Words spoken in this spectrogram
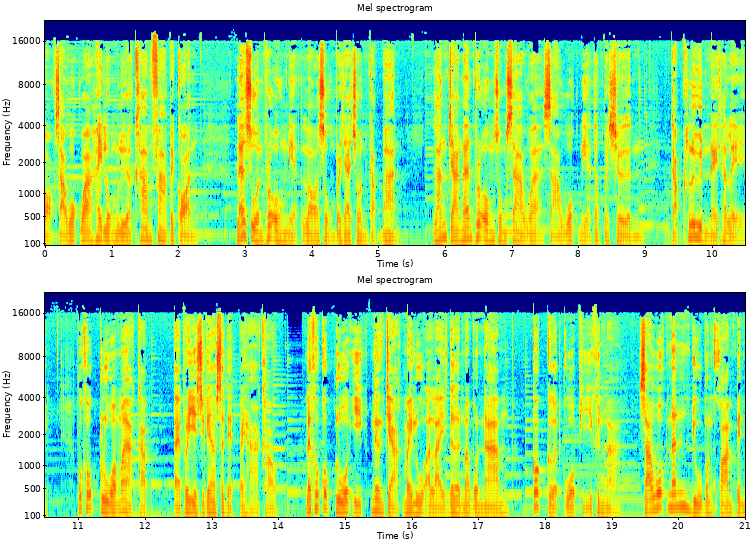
บอกสาวกว่าให้ลงเรือข้ามฟากไปก่อน และส่วนพระองค์เนี่ยรอส่งประชาชนกลับบ้าน หลังจากนั้นพระองค์ทรงทราบว่าสาวกเนี่ยต้องเผชิญกับคลื่นในทะเล พวกเขากลัวมากครับ แต่พระเยซูแก้วเสด็จไปหาเขา และเขาก็กลัวอีกเนื่องจากไม่รู้อะไรเดินมาบนน้ำก็เกิดกลัวผีขึ้นมา สาวกนั้นอยู่บนความเป็น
